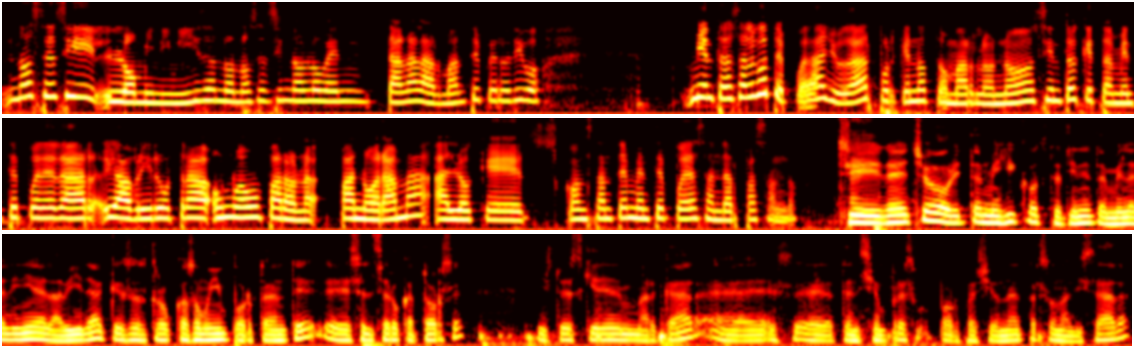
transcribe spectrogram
no sé si lo minimizan o no sé si no lo ven tan alarmante, pero digo, mientras algo te pueda ayudar, ¿por qué no tomarlo, no? Siento que también te puede dar y abrir otra, un nuevo panorama a lo que constantemente puedes andar pasando. Sí, de hecho, ahorita en México se tiene también la línea de la vida, que es otro caso muy importante, es el 014. Y ustedes quieren marcar, eh, es eh, atención profesional personalizada,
